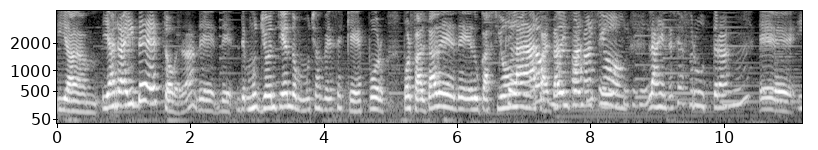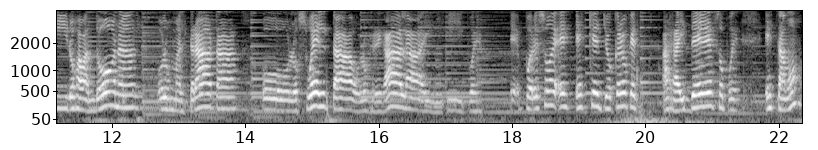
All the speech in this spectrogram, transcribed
y, a, y a raíz de esto, ¿verdad? De, de- de yo entiendo muchas veces que es por, por falta de, de educación, Claro, falta de fácil, información. sí, sí, sí, sí. La gente se frustra eh, y los abandona o los maltrata o los suelta o los regala y, y, pues eh, por eso es, es que yo creo que a raíz de eso pues estamos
